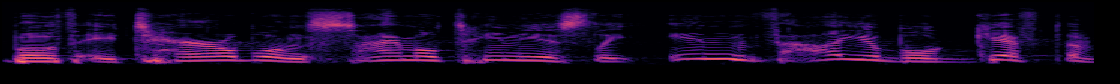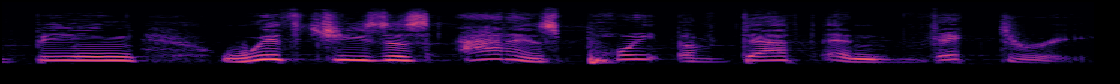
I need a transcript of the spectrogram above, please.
both a terrible and simultaneously invaluable gift of being with Jesus at his point of death and victory.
